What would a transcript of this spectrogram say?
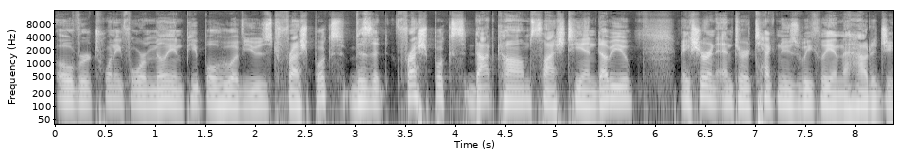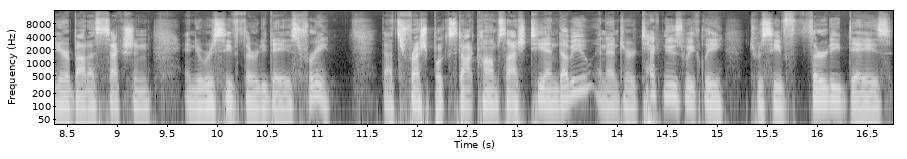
over 24 million people who have used FreshBooks. Visit freshbooks.com slash TNW. Make sure and enter Tech News Weekly in the How Did You Hear About Us section and you'll receive 30 days free. That's freshbooks.com slash TNW and enter Tech News Weekly to receive 30 days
